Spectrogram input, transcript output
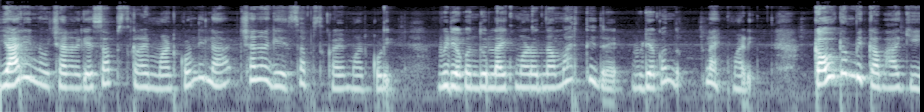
ಯಾರಿನ್ನೂ ಚಾನಲ್ಗೆ ಸಬ್ಸ್ಕ್ರೈಬ್ ಮಾಡಿಕೊಂಡಿಲ್ಲ, ಚಾನಲ್ಗೆ ಸಬ್ಸ್ಕ್ರೈಬ್ ಮಾಡಿಕೊಳ್ಳಿ. ವಿಡಿಯೋಗೊಂದು ಲೈಕ್ ಮಾಡೋದನ್ನ ಮರ್ತಿದ್ರೆ ವಿಡಿಯೋಗೊಂದು ಲೈಕ್ ಮಾಡಿ. ಕೌಟುಂಬಿಕವಾಗಿ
